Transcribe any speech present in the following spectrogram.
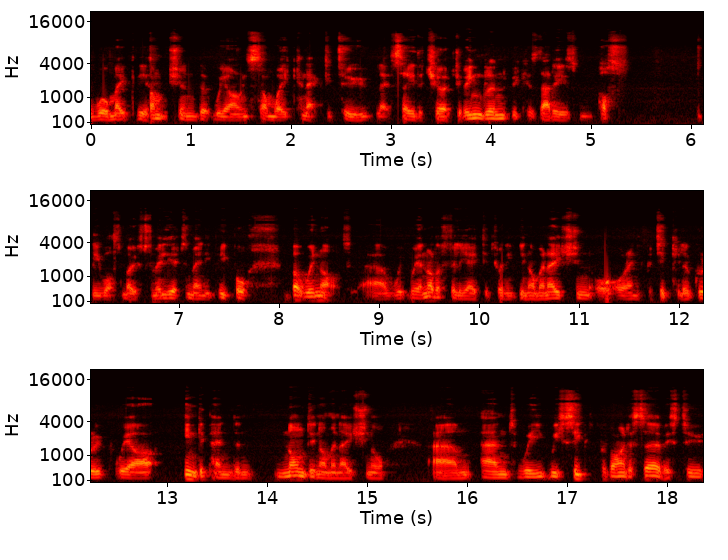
will make the assumption that we are in some way connected to, let's say, the Church of England, because that is possibly what's most familiar to many people, but we're not. Uh, we, are not affiliated to any denomination or, or, any particular group. We are independent, non denominational, um, and we, we seek to provide a service to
